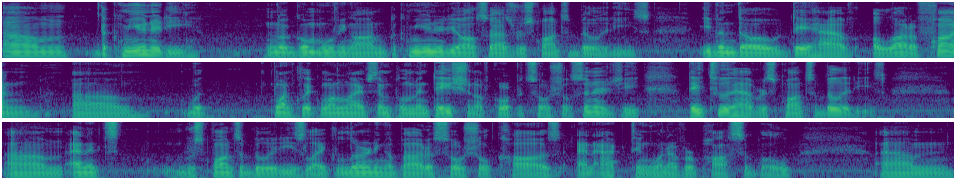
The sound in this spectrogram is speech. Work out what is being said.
um, the community, moving on, the community also has responsibilities, even though they have a lot of fun um, with one Click One Life's implementation of corporate social synergy, they too have responsibilities. Um, and it's responsibilities like learning about a social cause and acting whenever possible. Um,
